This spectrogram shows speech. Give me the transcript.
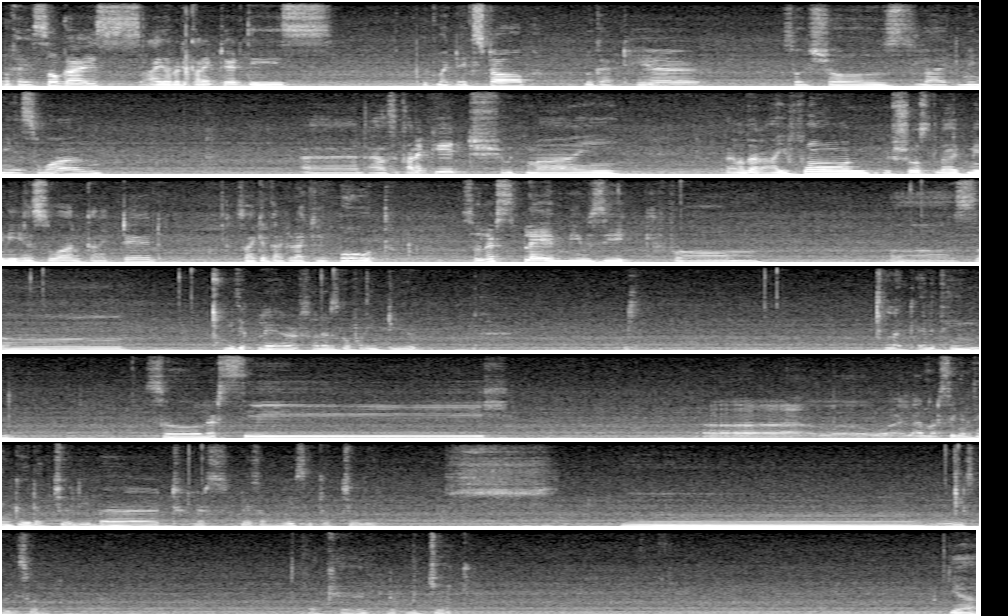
Okay, so guys, I already connected this with my desktop. Look at here. So it shows like mini S1 and I also connect it with my another iPhone it shows like mini S1 connected so I can connect actually both so let's play a music from uh, some music player so let's go for youtube. Like anything. So let's see. Uh, well i'm not seeing anything good actually but let's play some music actually. Mm, let's play this one. Okay let me check. Yeah.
